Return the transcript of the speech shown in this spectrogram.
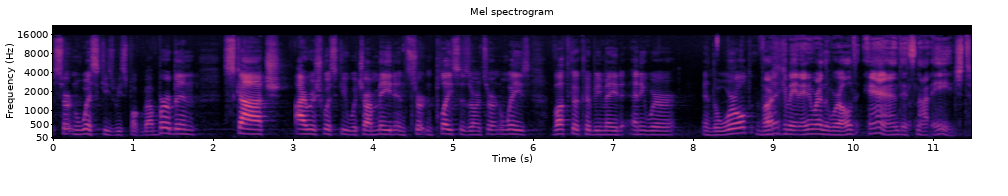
certain whiskeys we spoke about, bourbon, Scotch, Irish whiskey, which are made in certain places or in certain ways, vodka could be made anywhere in the world. vodka Right? can be made anywhere in the world, and it's not aged.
